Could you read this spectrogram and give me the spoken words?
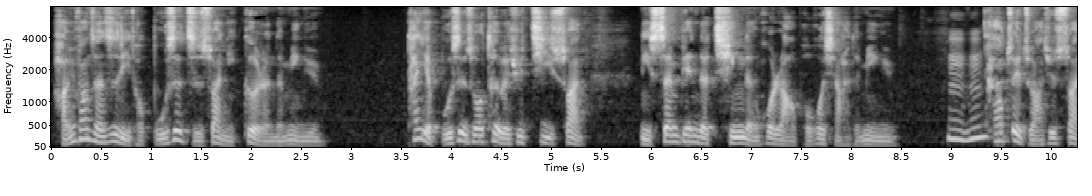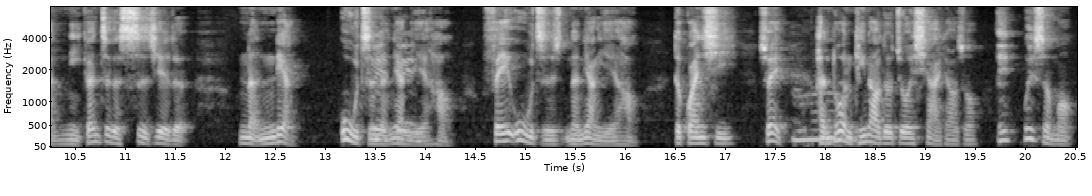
好运方程式里头不是只算你个人的命运，它也不是说特别去计算你身边的亲人或老婆或小孩的命运。嗯哼，它最主要去算你跟这个世界的能量、物质能量也好，非物质能量也好的关系。所以很多人听到就就会吓一跳，说：“哎，为什么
